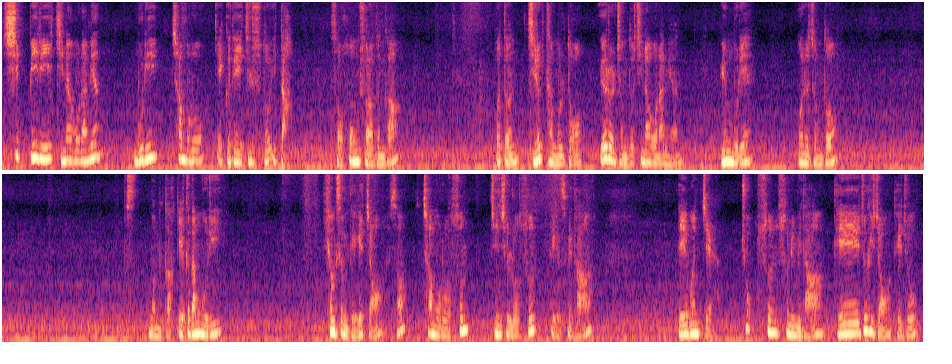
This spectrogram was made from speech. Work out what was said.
10일이 지나고 나면 물이 참으로 깨끗해질 수도 있다. 그래서 홍수라든가 어떤 진흙탕 물도 열흘 정도 지나고 나면 윗물에 어느 정도 뭡니까 깨끗한 물이 형성되겠죠. 그래서 참으로 순, 진실로 순 되겠습니다. 네 번째 죽순순입니다. 대죽이죠. 대죽.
